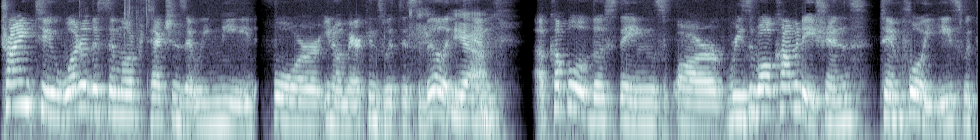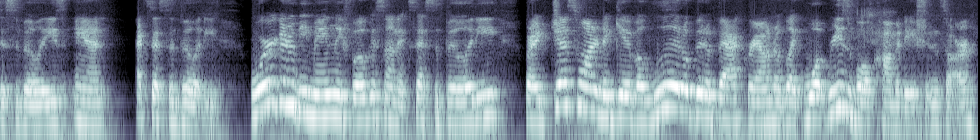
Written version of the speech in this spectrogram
trying to, what are the similar protections that we need for, you know, Americans with disabilities? Yeah. And a couple of those things are reasonable accommodations to employees with disabilities and accessibility. We're going to be mainly focused on accessibility, but I just wanted to give a little bit of background of like what reasonable accommodations are.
